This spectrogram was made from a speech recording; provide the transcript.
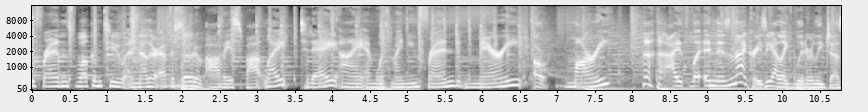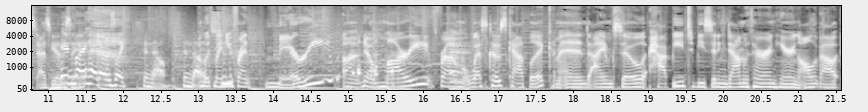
friends. Welcome to another episode of Ave Spotlight. Today, I am with my new friend, Mary, or Mari. I, and isn't that crazy? I like literally just as you had to In my it. head, I was like, Chenele, Chenele. with my new friend Mary, uh, no Mari from West Coast Catholic, and I am so happy to be sitting down with her and hearing all about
